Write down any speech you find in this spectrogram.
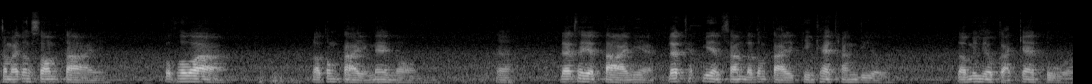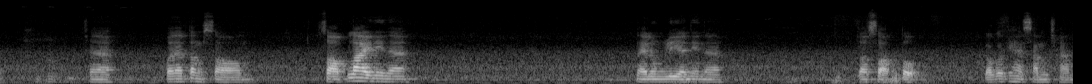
ทำไมต้องซ้อมตาย ก็เพราะว่าเราต้องตายอย่างแน่นอนนะและถ้าจะตายเนี่ย และเมื่อซ้ำเราต้องตายเพียงแค่ครั้งเดียว เราไม่มีโอกาสแก้ตัวใช่ไหมเพราะนั้นต้องซ้อม สอบไล่นี่นะ ในโรงเรียนนี่นะ เราสอบตก เราก็แค่ซ้ำชั้น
